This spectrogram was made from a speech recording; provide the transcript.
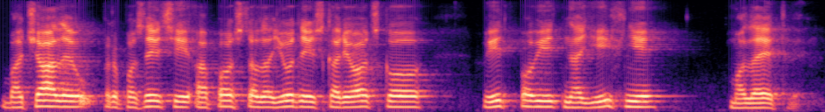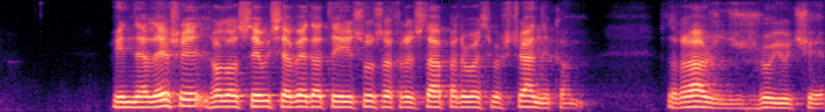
бачали в пропозиції апостола Юди Іскаріотського відповідь на їхні молитви. Він не лише зголосився видати Ісуса Христа первосвященникам, зраджуючи,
